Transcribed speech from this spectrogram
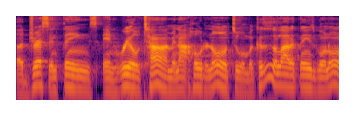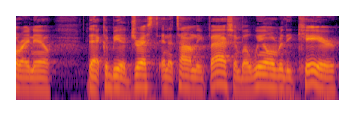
addressing things in real time and not holding on to them because there's a lot of things going on right now that could be addressed in a timely fashion but we don't really care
